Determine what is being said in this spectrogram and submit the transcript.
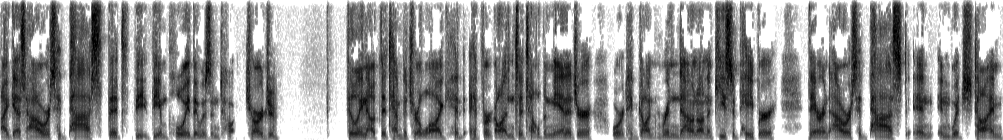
I guess, hours had passed that the the employee that was in t- charge of filling out the temperature log had, had forgotten to tell the manager or it had gotten written down on a piece of paper there and hours had passed in, in which time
